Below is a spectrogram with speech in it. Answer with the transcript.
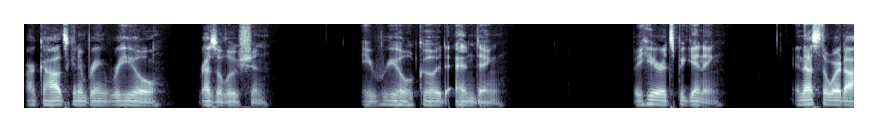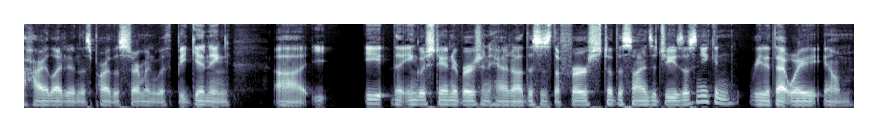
our God's going to bring real resolution, a real good ending. But here it's beginning. And that's the word I highlighted in this part of the sermon with beginning. Uh, the English Standard Version had uh, this is the first of the signs of Jesus, and you can read it that way um,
